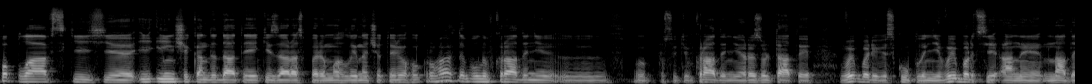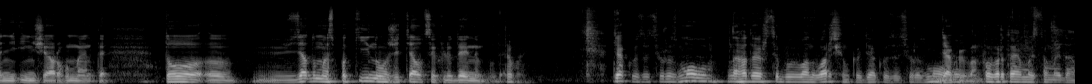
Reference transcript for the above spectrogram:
Поплавський е, і інші кандидати, які зараз перемогли на чотирьох округах, де були вкрадені, е, по суті, вкрадені результати виборів і скуплені виборці, а не надані інші аргументи, то е, я думаю, спокійного життя у цих людей не буде. Давай. Дякую за цю розмову. Нагадаю, що це був Іван Варченко. Дякую за цю розмову. Дякую Ми вам. повертаємось на Майдан.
